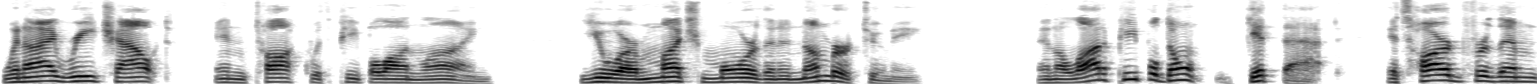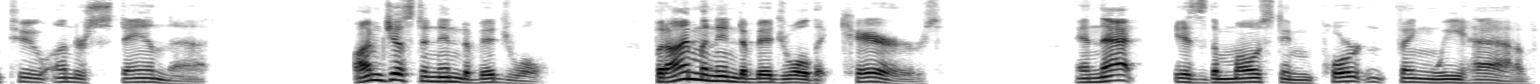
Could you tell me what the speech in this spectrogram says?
When I reach out and talk with people online, you are much more than a number to me. And a lot of people don't get that. It's hard for them to understand that. I'm just an individual, but I'm an individual that cares. And that is the most important thing we have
